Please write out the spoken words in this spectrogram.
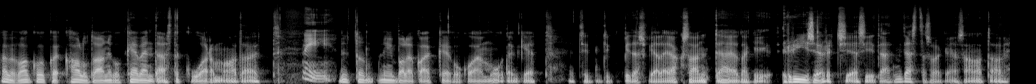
Kai me vaan halutaan niin keventää sitä kuormaa, tai että niin. nyt on niin paljon kaikkea koko ajan muutenkin, että, että sitten pitäisi vielä jaksaa nyt tehdä jotakin researchia siitä, että mitä tässä oikein sanotaan.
